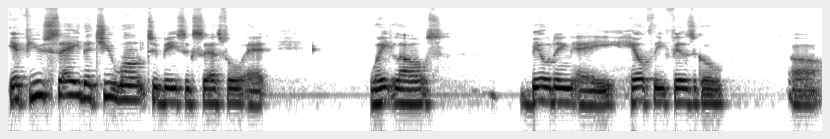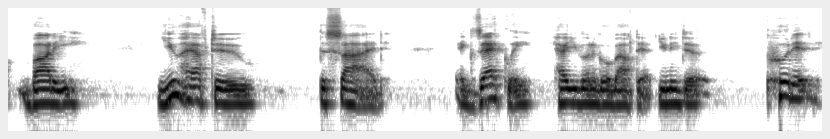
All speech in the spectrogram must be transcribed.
if you say that you want to be successful at weight loss, building a healthy physical uh, body, you have to decide exactly how you're going to go about that. You need to put it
